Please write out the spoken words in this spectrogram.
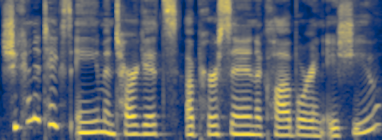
she kind of takes aim and targets a person, a club, or an issue.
